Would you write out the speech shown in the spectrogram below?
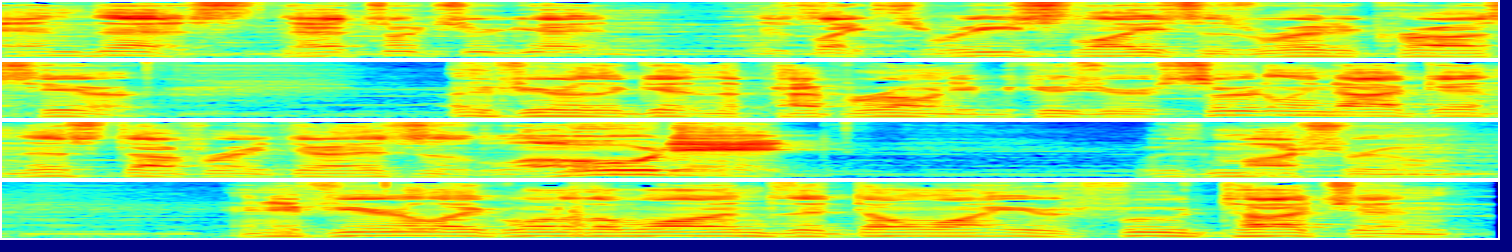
and this. That's what you're getting. There's like three slices right across here. If you're getting the pepperoni, because you're certainly not getting this stuff right there. This is loaded with mushroom. And if you're like one of the ones that don't want your food touching,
